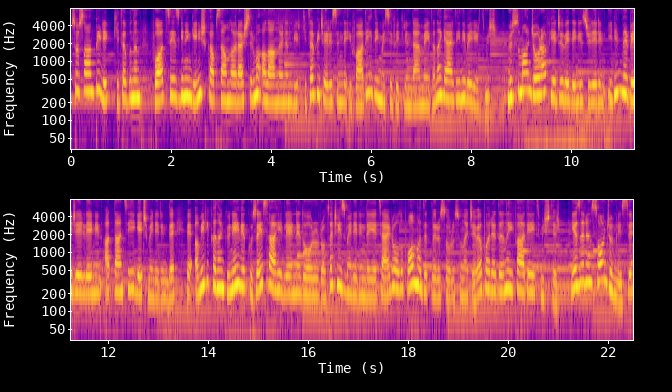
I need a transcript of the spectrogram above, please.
Susan Bilik, kitabının Fuat Sezgin'in geniş kapsamlı araştırma alanlarının bir kitap içerisinde ifade edilmesi fikrinden meydana geldiğini belirtmiş. Müslüman coğrafyacı ve denizcilerin ilim ve becerilerinin Atlantik'i geçmelerinde ve Amerika'nın güney ve kuzey sahillerine doğru rota çizmelerinde yeterli olup olmadıkları sorusuna cevap aradığını ifade etmiştir. Yazarın son cümlesi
